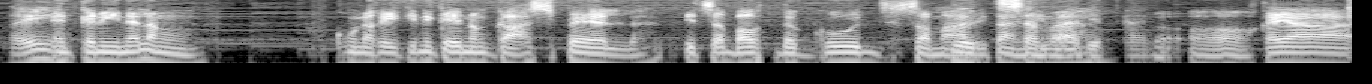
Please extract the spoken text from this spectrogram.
Okay. And kanina lang, kung nakikinig kayo ng gospel, it's about the good Samaritan. Good? Samaritan. Oo. Kaya,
